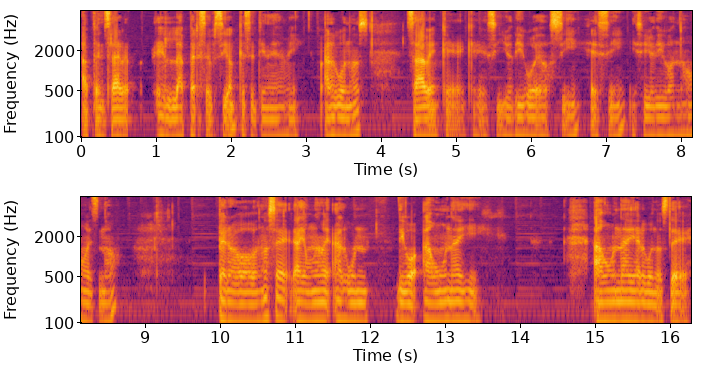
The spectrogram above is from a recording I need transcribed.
a pensar en la percepción que se tiene de mí. Algunos saben que, que si yo digo sí, es sí, y si yo digo no, es no. Pero no sé, hay algún, digo, aún hay, aún hay algunos de,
